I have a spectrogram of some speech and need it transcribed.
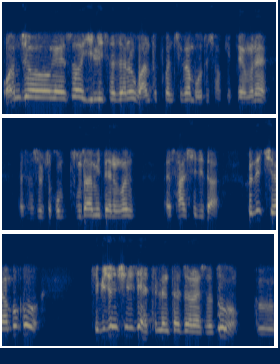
원정에서 1, 2차전을 완투펀치가 모두 졌기 때문에 사실 조금 부담이 되는 건 사실이다. 근데 지난번 그 디비전 시리즈 애틀랜타전에서도 그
